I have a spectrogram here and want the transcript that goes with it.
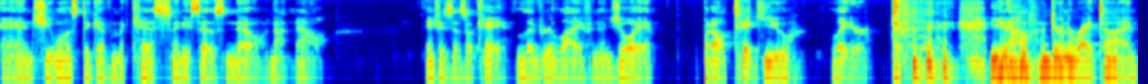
and she wants to give him a kiss, and he says, "No, not now." And she says, "Okay, live your life and enjoy it, but I'll take you later." you know, during the right time.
